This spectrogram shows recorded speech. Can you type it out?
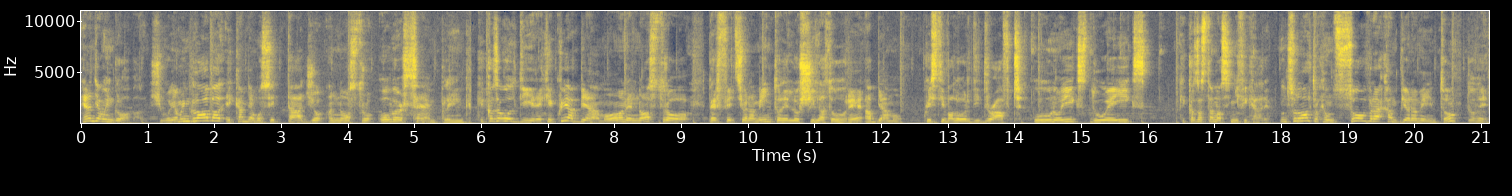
E andiamo in global. Scivoliamo in global e cambiamo settaggio al nostro oversampling. Che cosa vuol dire? Che qui abbiamo nel nostro perfezionamento dell'oscillatore abbiamo questi valori di draft. 1x, 2x, che cosa stanno a significare? Non sono altro che un sovracampionamento dove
